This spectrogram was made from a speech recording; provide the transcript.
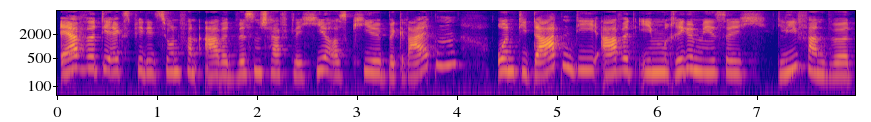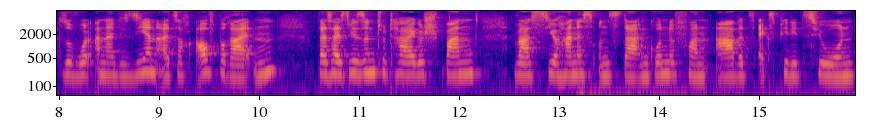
Er wird die Expedition von Arvid wissenschaftlich hier aus Kiel begleiten und die Daten, die Arvid ihm regelmäßig liefern wird, sowohl analysieren als auch aufbereiten. Das heißt, wir sind total gespannt, was Johannes uns da im Grunde von Arvids Expedition,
